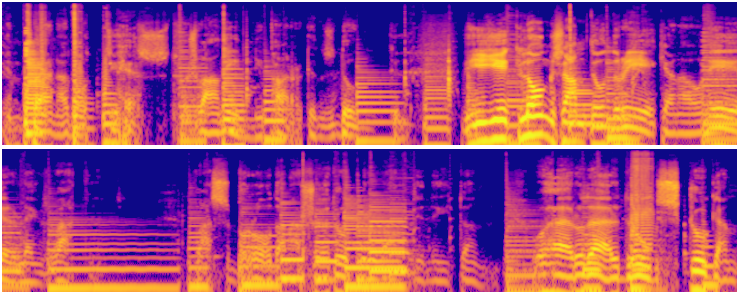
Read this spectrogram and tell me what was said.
en Bernadotte häst försvann in i parkens dunkel. Vi gick långsamt under ekarna och ner längs vattnet. Vassbrådarna sköt upp ur vattenytan och här och där drog skuggan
